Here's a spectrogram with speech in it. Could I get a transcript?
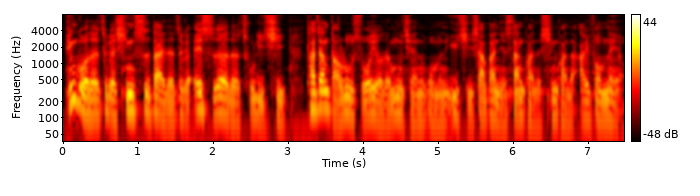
苹果的这个新世代的这个 A 十二的处理器，它将导入所有的目前我们预期下半年三款的新款的 iPhone 内哦。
